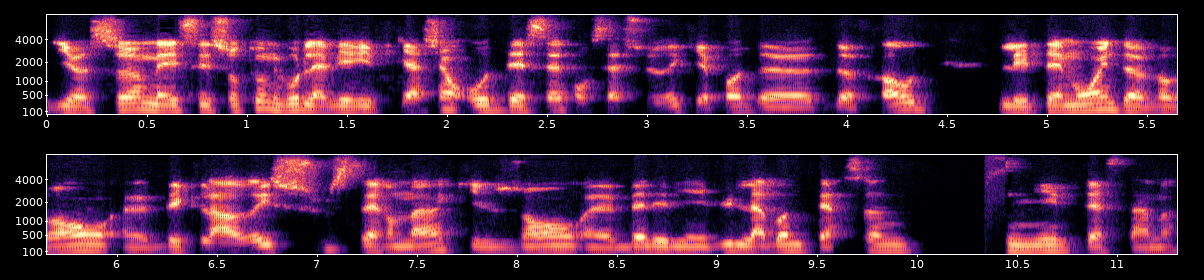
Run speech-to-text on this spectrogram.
il y a ça, mais c'est surtout au niveau de la vérification au décès pour s'assurer qu'il n'y a pas de, de, fraude. Les témoins devront déclarer sous serment qu'ils ont bel et bien vu la bonne personne signer le testament.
